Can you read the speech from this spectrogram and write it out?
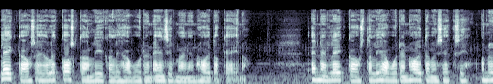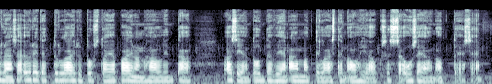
Leikkaus ei ole koskaan liikalihavuuden ensimmäinen hoitokeino. Ennen leikkausta lihavuuden hoitamiseksi on yleensä yritetty laihdutusta ja painonhallintaa asiantuntevien ammattilaisten ohjauksessa useaan otteeseen.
